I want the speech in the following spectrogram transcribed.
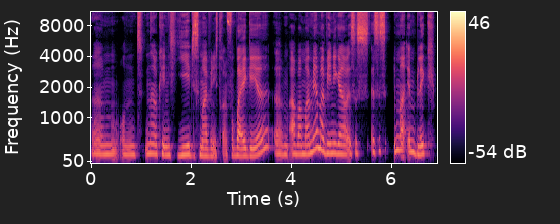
Ähm, und na okay, nicht jedes Mal, wenn ich dran vorbeigehe, ähm, aber mal mehr, mal weniger. Es ist, es ist immer im Blick,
